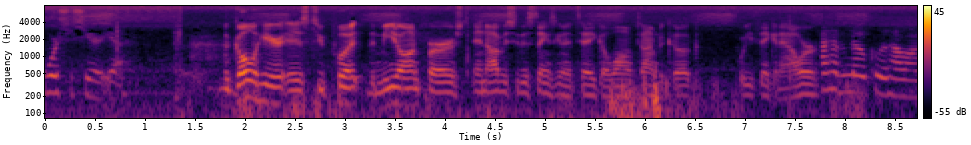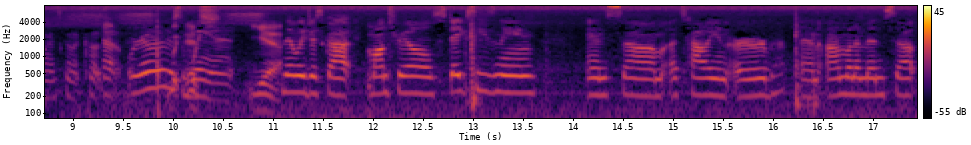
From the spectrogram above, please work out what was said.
Worcestershire? Yeah. The goal here is to put the meat on first, and obviously this thing's gonna take a long time to cook. What do you think, an hour? I have no clue how long it's gonna cook. Yeah, we're gonna just wing it. Yeah. And then we just got Montreal steak seasoning and some Italian herb, and I'm gonna mince up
